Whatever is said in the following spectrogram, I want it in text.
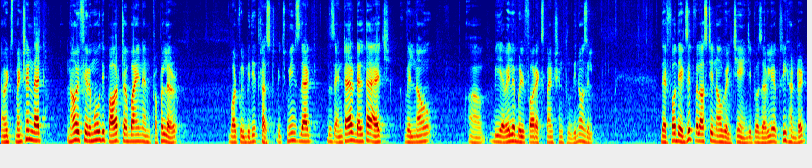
Now, it is mentioned that now if you remove the power turbine and propeller what will be the thrust which means that this entire delta h will now uh, be available for expansion through the nozzle. Therefore, the exit velocity now will change it was earlier 300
